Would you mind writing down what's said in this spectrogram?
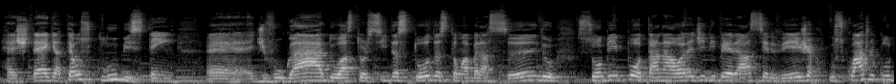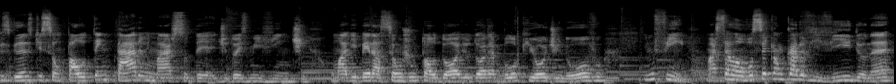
Hashtag até os clubes têm é, divulgado, as torcidas todas estão abraçando, sobre, pô, tá na hora de liberar a cerveja. Os quatro clubes grandes de São Paulo tentaram em março de, de 2020 uma liberação junto ao Dória, o Dória bloqueou de novo. Enfim, Marcelão, você que é um cara vivido, né?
